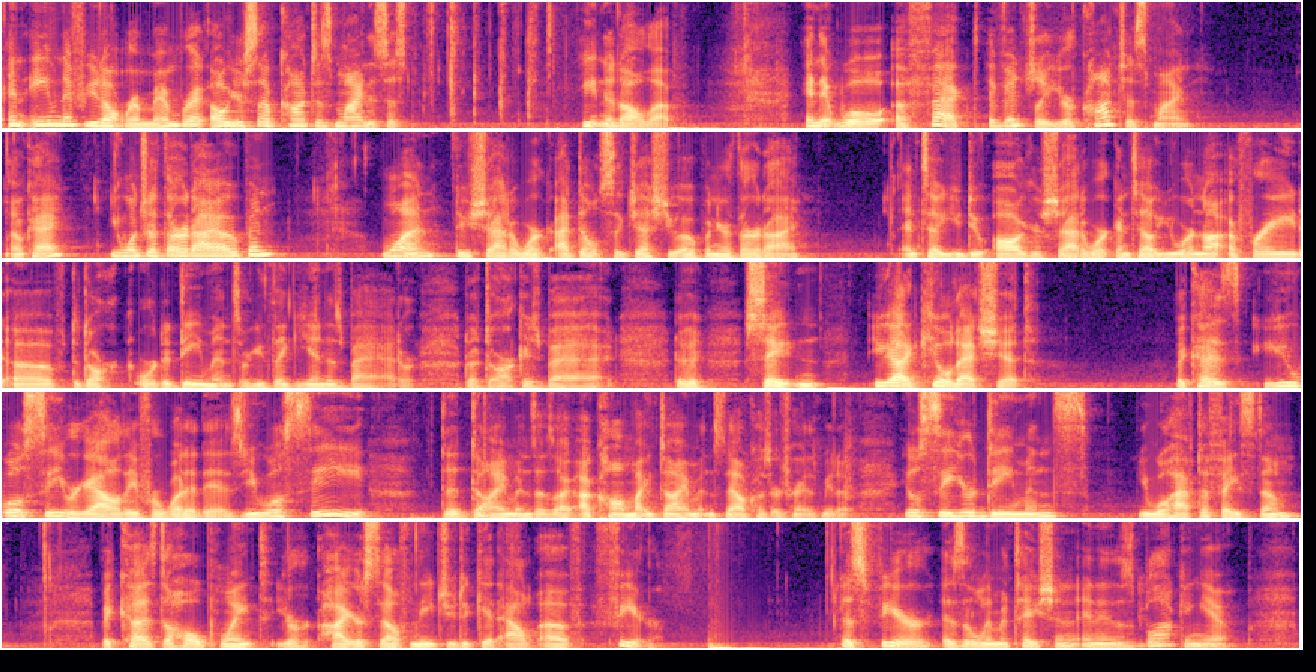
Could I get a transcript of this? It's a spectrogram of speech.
And even if you don't remember it, oh, your subconscious mind is just eating it all up. And it will affect eventually your conscious mind. Okay? You want your third eye open? One, do shadow work. I don't suggest you open your third eye until you do all your shadow work, until you are not afraid of the dark or the demons, or you think yin is bad, or the dark is bad, the Satan. You got to kill that shit because you will see reality for what it is. You will see the diamonds, as I, I call my diamonds now because they're transmuted. You'll see your demons. You will have to face them because the whole point, your higher self needs you to get out of fear because fear is a limitation and it is blocking you.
